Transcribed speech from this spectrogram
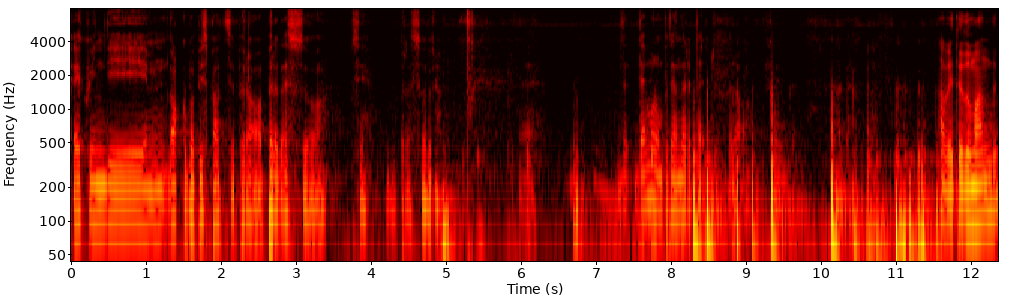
e quindi um, occupa più spazio, però per adesso sì, per adesso. Eh, demo non poteva andare peggio, però... Avete domande?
